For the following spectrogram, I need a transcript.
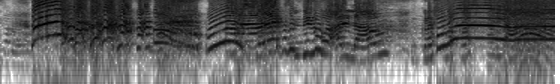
my God. Bex, hindi mo alam. Crush na crush ko yan.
